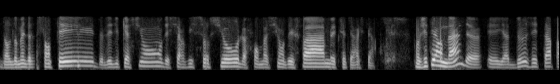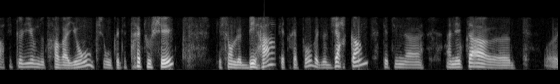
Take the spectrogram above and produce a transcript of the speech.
dans le domaine de la santé, de l'éducation, des services sociaux, de la formation des femmes, etc. etc. Donc j'étais en Inde et il y a deux États particuliers où nous travaillons qui ont été très touchés qui sont le Bihar, qui est très pauvre, et le Jharkhand, qui est une, euh, un État euh, euh,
